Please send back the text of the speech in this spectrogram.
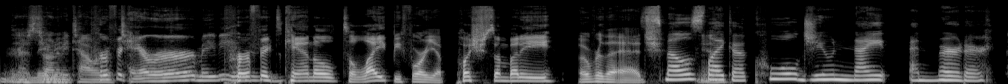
yeah. Astronomy maybe. Tower perfect, terror, maybe. Perfect candle to light before you push somebody over the edge. Smells yeah. like a cool June night and murder.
